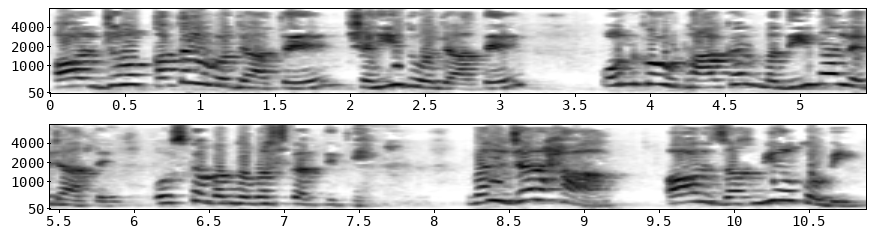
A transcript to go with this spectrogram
اور جو قتل ہو جاتے، شہید ہو جاتے، ان کو اٹھا کر مدینہ لے جاتے، اس کا بندوبست کرتی تھی۔ بل جرحا، اور زخمیوں کو بھی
